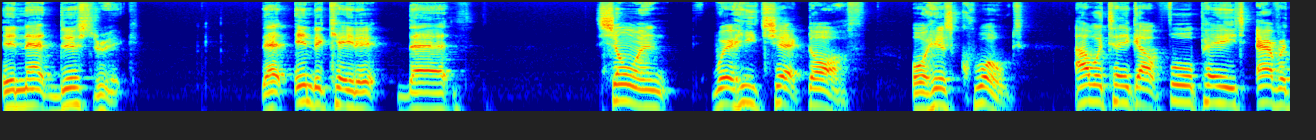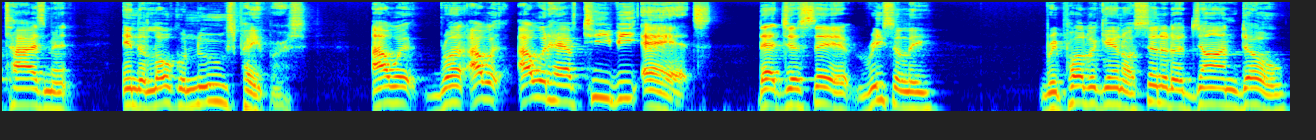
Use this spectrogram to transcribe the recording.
in that district that indicated that showing where he checked off or his quote. I would take out full page advertisement in the local newspapers. I would run I would I would have TV ads that just said recently Republican or Senator John Doe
